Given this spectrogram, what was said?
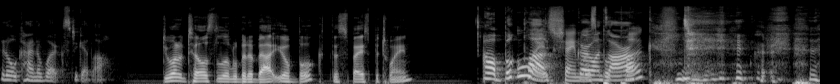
it all kind of works together. Do you want to tell us a little bit about your book, The Space Between? Oh, book plug. Always shameless Go on, book Zara. plug.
